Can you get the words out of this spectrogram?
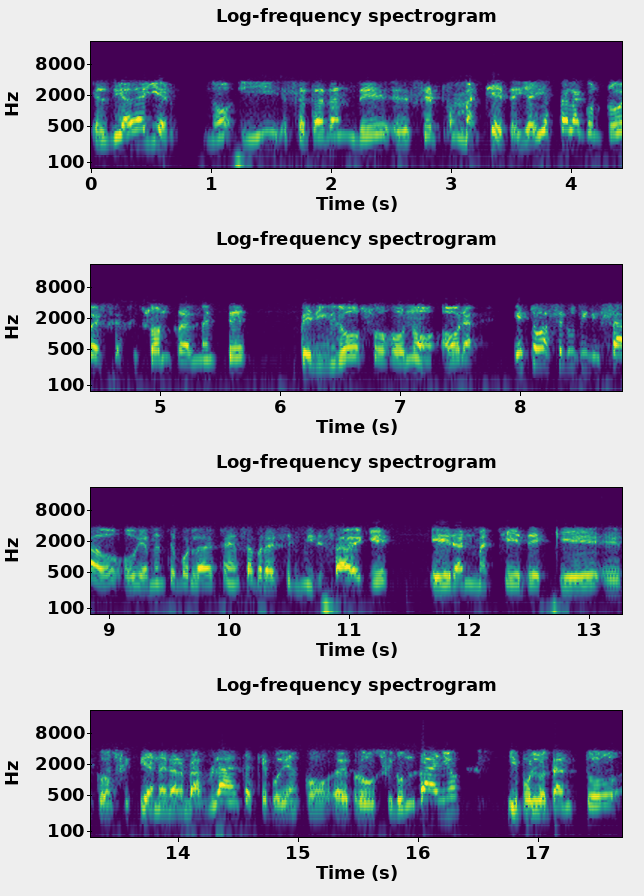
el día de ayer. ¿No? Y se tratan de eh, ciertos machetes. Y ahí está la controversia, si son realmente peligrosos o no. Ahora, esto va a ser utilizado, obviamente, por la defensa para decir, mire, ¿sabe qué? Eran machetes que eh, consistían en armas blancas, que podían eh, producir un daño, y por lo tanto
